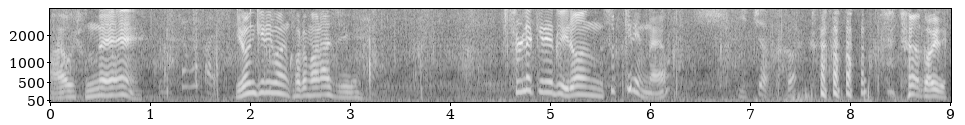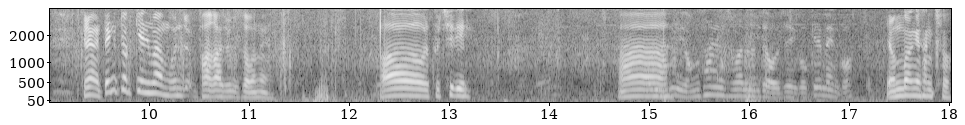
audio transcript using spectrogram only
아유 좋네. 이런 길이면 걸으면 하지. 술래길에도 이런 숲길 있나요? 있지 않을까? 저는 거의 그냥 땡볕길만 봐가지고서 오늘 아 우리 97이. 아. 이거 영상에서 봤는데 어제 이거 꿰맨 거? 영광의 상처.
